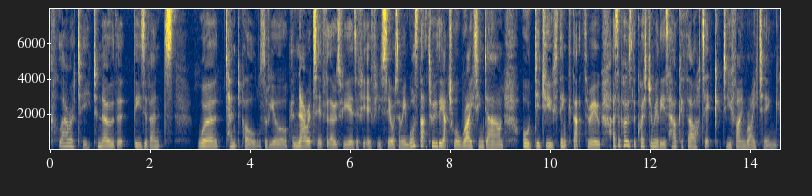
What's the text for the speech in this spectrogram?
clarity to know that these events were tent poles of your narrative for those few years if you, if you see what i mean was that through the actual writing down or did you think that through i suppose the question really is how cathartic do you find writing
